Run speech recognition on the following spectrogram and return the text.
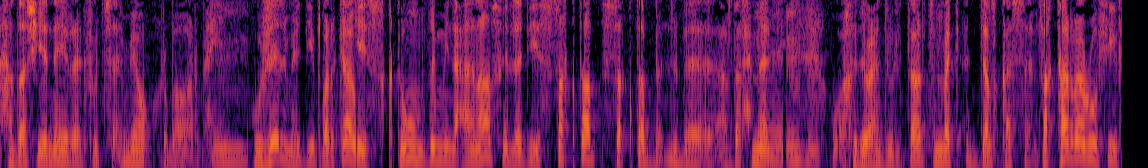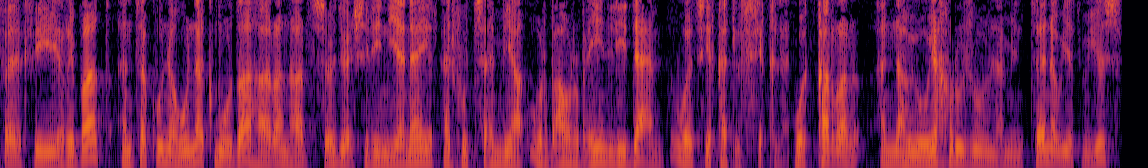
11 يناير 1944 وجاء المهدي بركة كيسقطهم ضمن عناصر الذي استقطب استقطب عبد الرحمن. وأخذوا عنده الدار تماك أدى القسم. فقرروا في في رباط أن تكون هناك مظاهرة نهار 29 يناير 1944 لدعم وثيقة الاستقلال. وقرر أنه يخرجون من ثانويه يوسف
